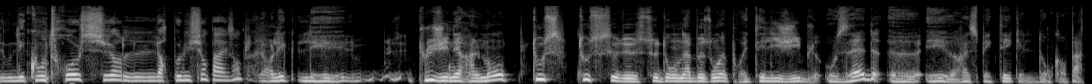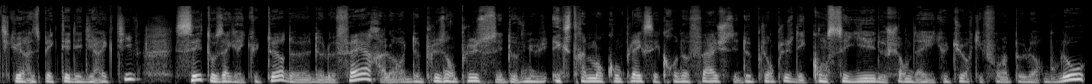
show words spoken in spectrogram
les contrôles sur leur pollution, par exemple? Alors, les, les, plus généralement, tout, tout ce, dont on a besoin pour être éligible aux aides euh, et respecter, donc en particulier respecter des directives, c'est aux agriculteurs de, de, le faire. Alors, de plus en plus, c'est devenu extrêmement complexe et chronophage. C'est de plus en plus des conseillers de chambres d'agriculture qui font un peu leur boulot.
